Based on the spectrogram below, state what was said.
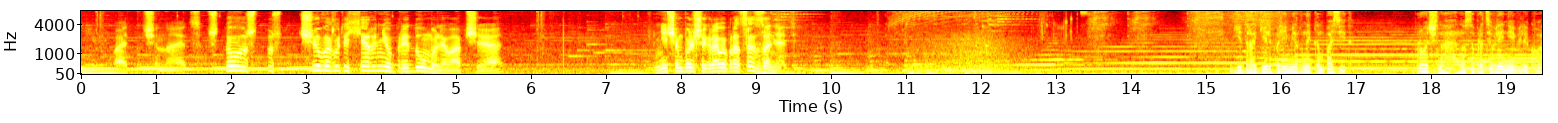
Ебать, начинается. Что, что, что вы какую-то херню придумали вообще, а? Нечем больше игровой процесс занять. Гидрогель полимерный композит. Прочно, но сопротивление велико.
